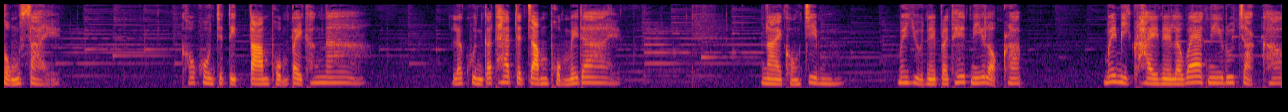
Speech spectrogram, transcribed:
สงสัย เขาคงจะติดตามผมไปข้างหน้า และคุณก็แทบจะจำผมไม่ได้ นายของจิมไม่อยู่ในประเทศนี้หรอกครับ ไม่มีใครในละแวกนี้รู้จักเขา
